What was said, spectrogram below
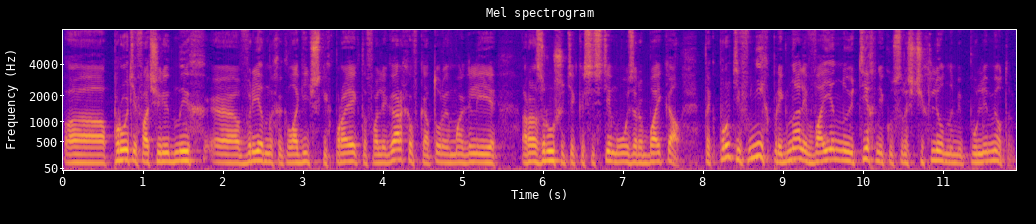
против очередных э, вредных экологических проектов олигархов, которые могли разрушить экосистему озера Байкал. Так против них пригнали военную технику с расчехленными пулеметами.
